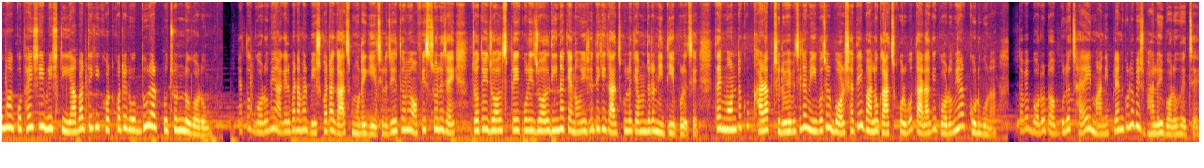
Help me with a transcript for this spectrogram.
উমা, কোথায় সেই বৃষ্টি? আবার দেখি খটখটে রোদ্দুর আর প্রচণ্ড গরম। এত গরমে আগেরবার আমার বেশ কটা গাছ মরে গিয়েছিল। যেহেতু আমি অফিস চলে যাই, যতই জল স্প্রে করি, জল দিই না কেন, এসে দেখি গাছগুলো কেমন যেন নেতিয়ে পড়েছে। তাই মনটা খুব খারাপ ছিল। ভেবেছিলাম এই বছর বর্ষাতেই ভালো গাছ করব, তার আগে গরমে আর করব না। তবে বড় টবগুলো ছায়া এই মানি প্ল্যান্টগুলো বেশ ভালোই বড় হয়েছে।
